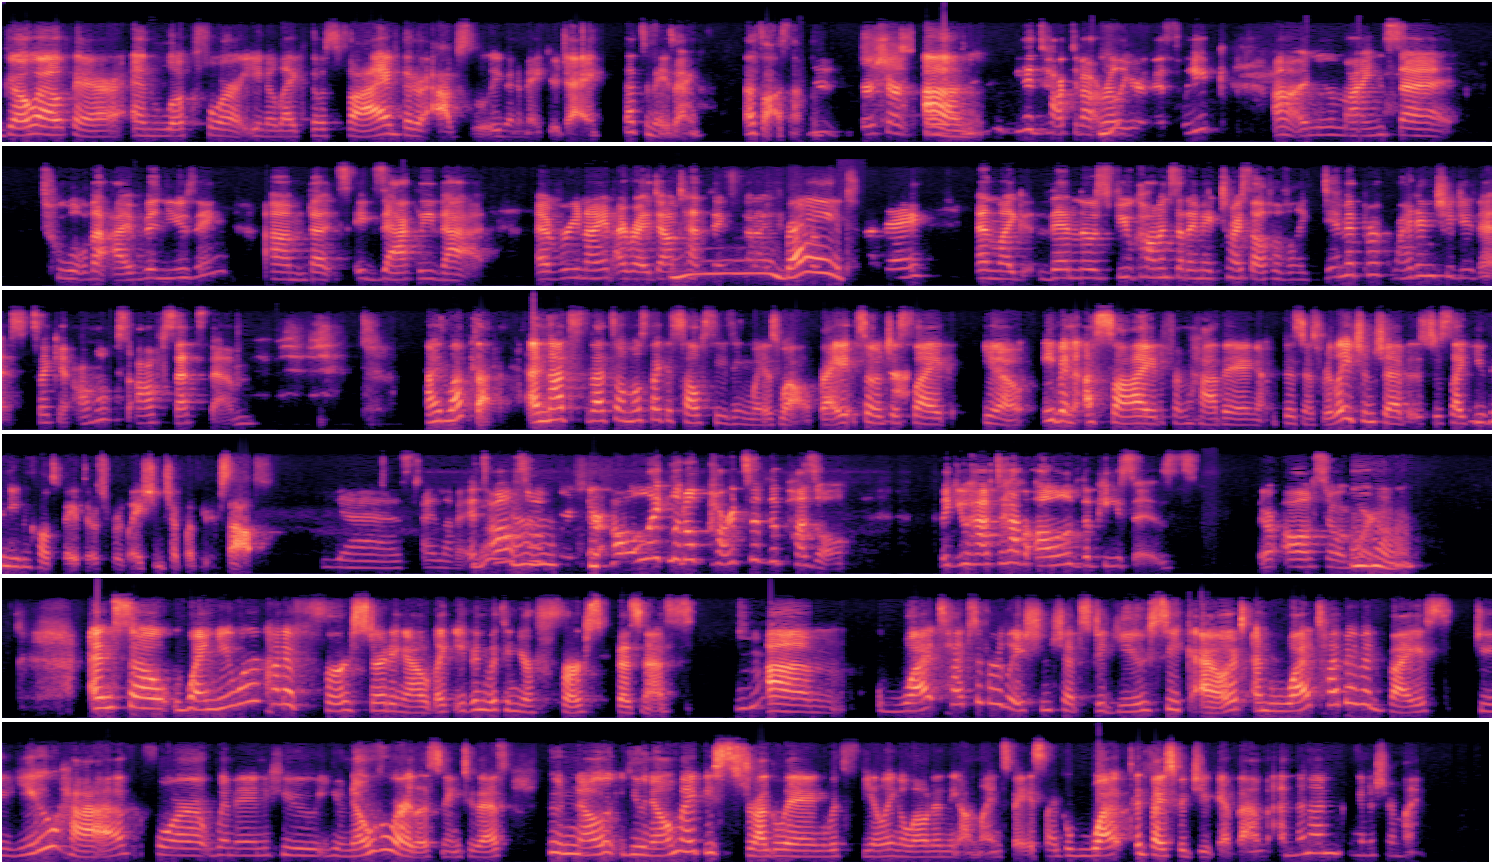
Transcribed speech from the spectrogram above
go out there and look for, you know, like those five that are absolutely going to make your day. That's amazing. That's awesome. For sure. Um, we had talked about earlier this week uh, a new mindset tool that I've been using. Um, that's exactly that. Every night I write down 10 things that I mm, right. that day and like then those few comments that I make to myself of like, damn it, Brooke, why didn't you do this? It's like it almost offsets them. I love that. And that's that's almost like a self-seizing way as well, right? So just like, you know, even aside from having business relationship, it's just like you can even cultivate this relationship with yourself. Yes, I love it. It's yeah. also they're all like little parts of the puzzle. Like you have to have all of the pieces. They're all so important. Mm-hmm. And so when you were kind of first starting out, like even within your first business, Mm-hmm. Um, what types of relationships did you seek out? And what type of advice do you have for women who you know who are listening to this who know you know might be struggling with feeling alone in the online space? Like what advice would you give them? And then i'm, I'm going to share mine.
